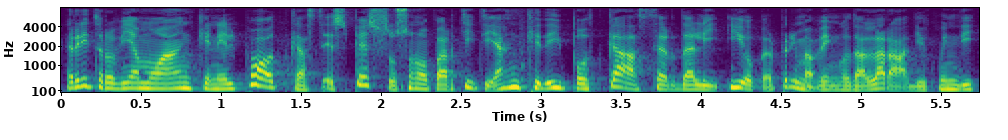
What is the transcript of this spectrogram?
ritroviamo anche nel podcast e spesso sono partiti anche dei podcaster da lì. Io per prima vengo dalla radio, quindi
